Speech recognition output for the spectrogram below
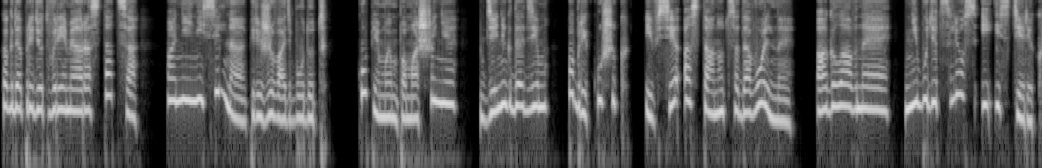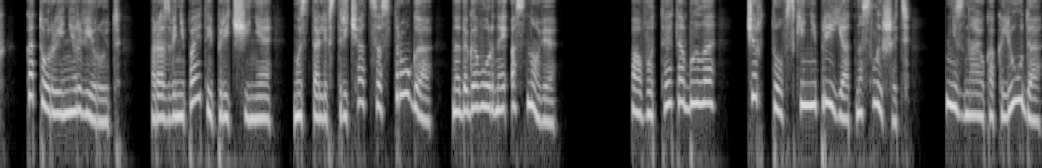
Когда придет время расстаться, они не сильно переживать будут. Купим им по машине, денег дадим, побрякушек, и все останутся довольны. А главное, не будет слез и истерик, которые нервируют. Разве не по этой причине мы стали встречаться строго на договорной основе? А вот это было чертовски неприятно слышать. Не знаю, как Люда,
